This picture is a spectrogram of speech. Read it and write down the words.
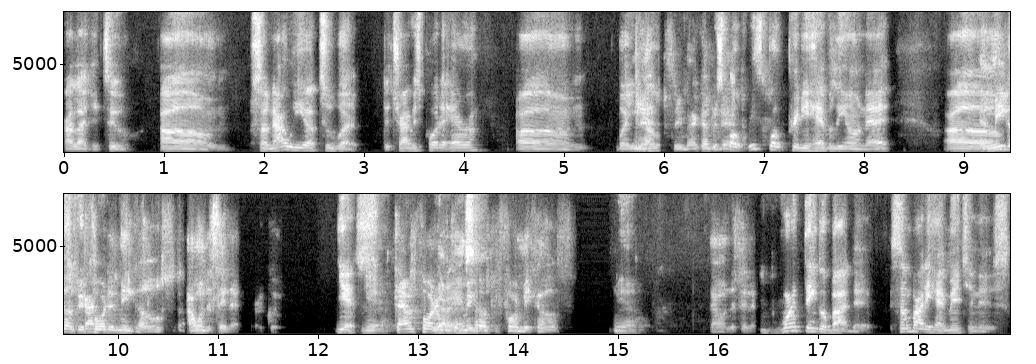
I like it too. Um, so now we up to what? The Travis Porter era. Um, but you yeah, know, so back up we, spoke, we spoke pretty heavily on that. Um, the Migos so before Travis, the Migos. I want to say that real quick. Yes. Yeah. Travis Porter was the Migos before Migos. Yeah. I want to say that. One thing about that, somebody had mentioned this.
